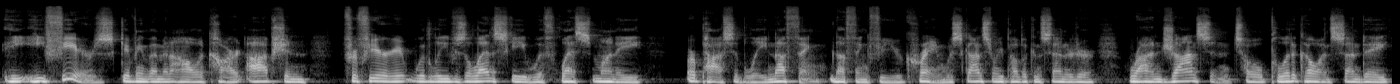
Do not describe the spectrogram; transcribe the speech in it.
he, he fears giving them an a la carte option for fear it would leave Zelensky with less money or possibly nothing, nothing for Ukraine. Wisconsin Republican Senator Ron Johnson told Politico on Sunday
